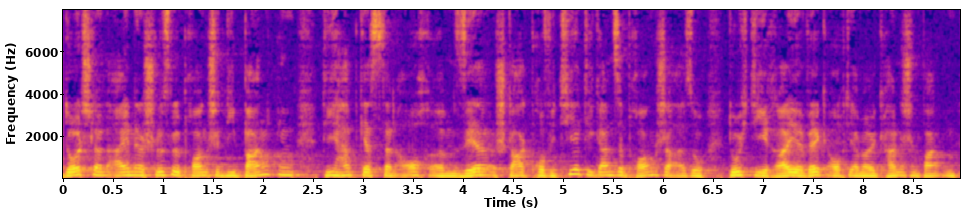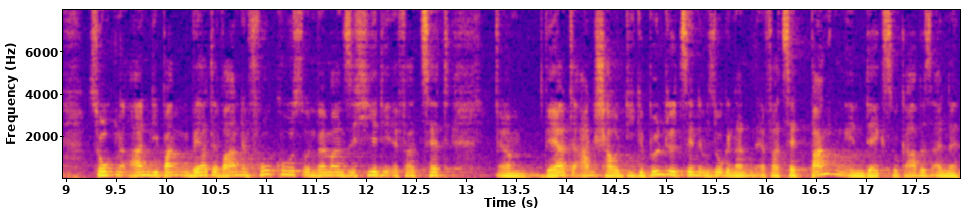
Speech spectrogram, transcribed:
Deutschland eine Schlüsselbranche, die Banken, die hat gestern auch ähm, sehr stark profitiert. Die ganze Branche, also durch die Reihe weg, auch die amerikanischen Banken zogen an. Die Bankenwerte waren im Fokus und wenn man sich hier die FAZ ähm, Werte anschaut, die gebündelt sind im sogenannten FAZ-Bankenindex, so gab es eine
